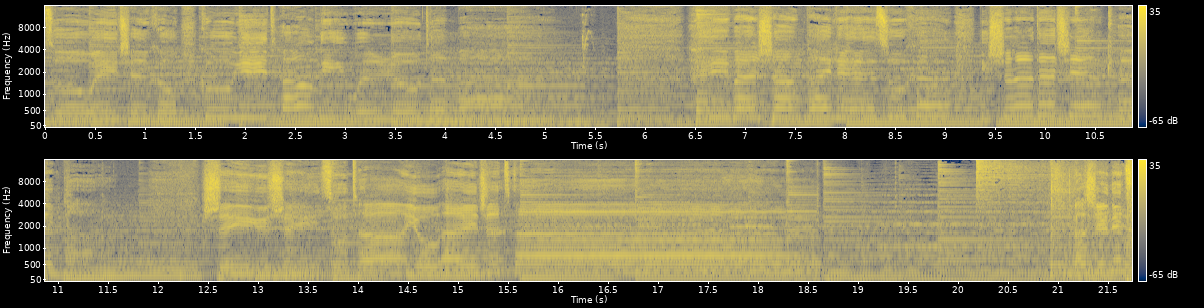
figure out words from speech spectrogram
座位前后，故意讨你组合，你舍得解开吗？谁与谁做他，又爱着他？那些年错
